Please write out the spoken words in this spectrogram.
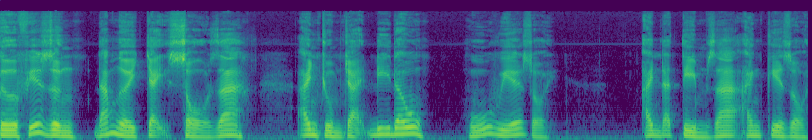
Từ phía rừng, đám người chạy sổ ra. Anh trùm chạy đi đâu? Hú vía rồi. Anh đã tìm ra anh kia rồi.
